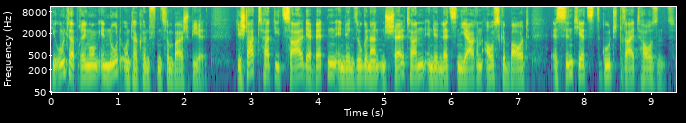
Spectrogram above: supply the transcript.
die Unterbringung in Notunterkünften zum Beispiel. Die Stadt hat die Zahl der Betten in den sogenannten Sheltern in den letzten Jahren ausgebaut. Es sind jetzt gut 3000.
